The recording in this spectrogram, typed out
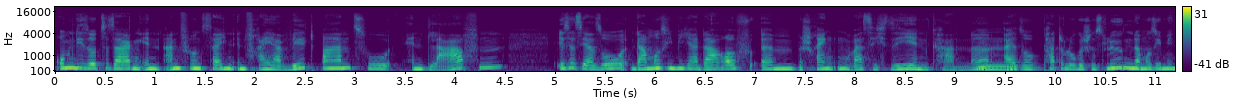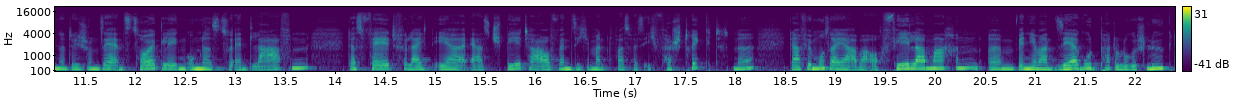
um die sozusagen in Anführungszeichen in freier Wildbahn zu entlarven, ist es ja so, da muss ich mich ja darauf ähm, beschränken, was ich sehen kann. Ne? Also pathologisches Lügen, da muss ich mich natürlich schon sehr ins Zeug legen, um das zu entlarven. Das fällt vielleicht eher erst später auf, wenn sich jemand, was weiß ich, verstrickt. Ne? Dafür muss er ja aber auch Fehler machen. Ähm, wenn jemand sehr gut pathologisch lügt,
